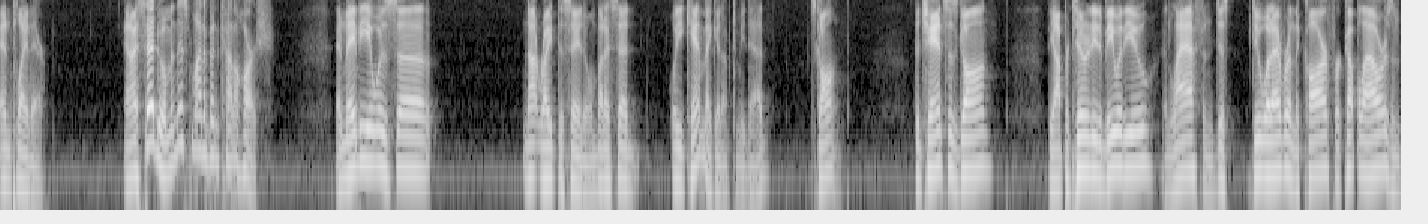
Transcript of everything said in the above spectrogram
and play there. And I said to him, and this might have been kind of harsh, and maybe it was uh, not right to say to him, but I said, well, you can't make it up to me, Dad. It's gone. The chance is gone. The opportunity to be with you and laugh and just do whatever in the car for a couple hours and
